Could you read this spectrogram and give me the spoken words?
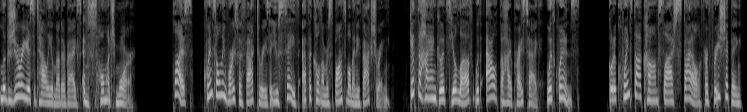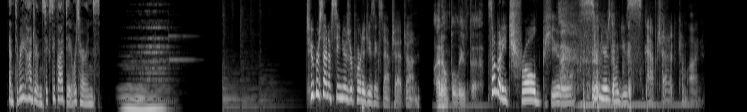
luxurious Italian leather bags, and so much more. Plus, Quince only works with factories that use safe, ethical, and responsible manufacturing. Get the high-end goods you'll love without the high price tag with Quince. Go to quince.com/style for free shipping and 365-day returns. 2% of seniors reported using Snapchat, John. I don't believe that. Somebody trolled Pew. Seniors don't use Snapchat. Come on.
